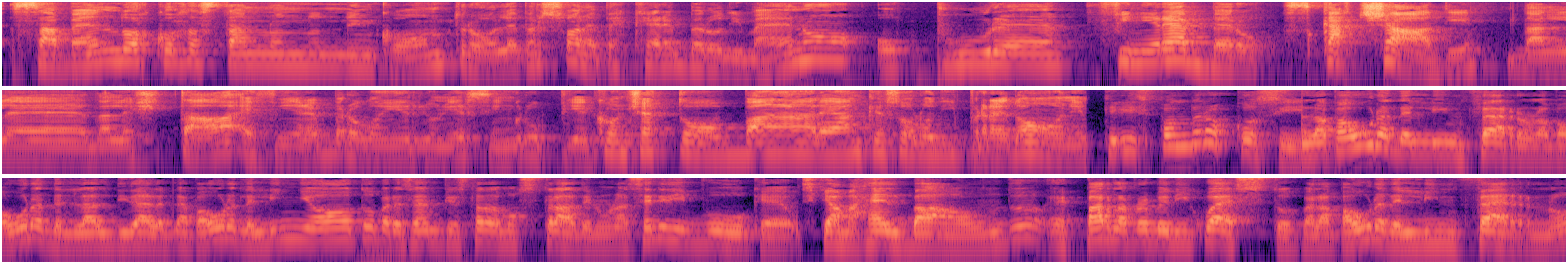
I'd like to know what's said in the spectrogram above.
sapendo a cosa stanno andando incontro, le persone peccherebbero di meno oppure finirebbero scacciati dalle, dalle città e finirebbero con il riunirsi in gruppi? Il concetto banale anche solo di predoni. Ti risponderò così. La paura dell'inferno, la paura dell'aldilà, la paura dell'ignoto, per esempio, è stata mostrata in una serie tv che si chiama Hellbound e parla proprio di questo, per la paura dell'inferno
